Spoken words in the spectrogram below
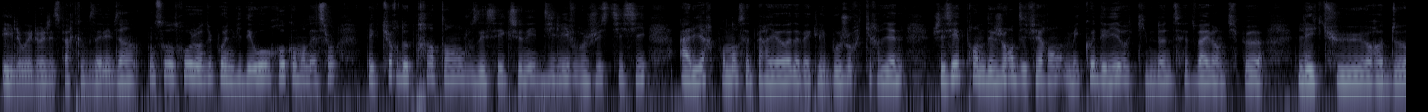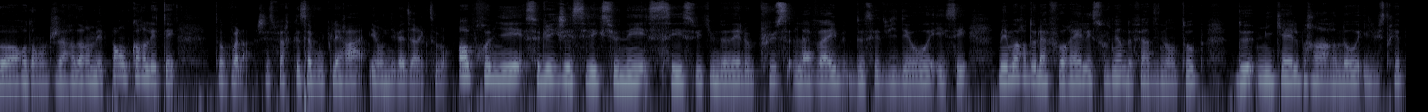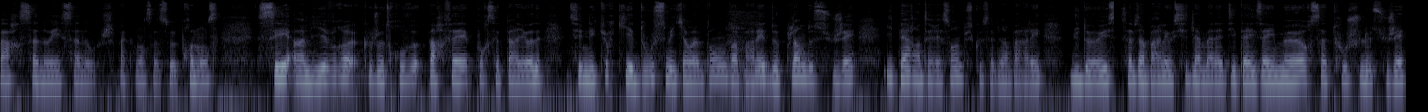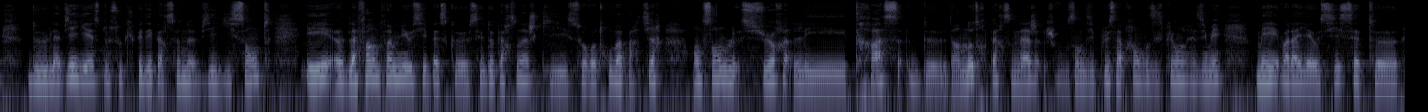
Hello hello, j'espère que vous allez bien. On se retrouve aujourd'hui pour une vidéo recommandation lecture de printemps. Je vous ai sélectionné 10 livres juste ici à lire pendant cette période avec les beaux jours qui reviennent. J'ai essayé de prendre des genres différents mais que des livres qui me donnent cette vibe un petit peu lecture, dehors, dans le jardin, mais pas encore l'été. Donc voilà, j'espère que ça vous plaira et on y va directement. En premier, celui que j'ai sélectionné, c'est celui qui me donnait le plus la vibe de cette vidéo et c'est Mémoire de la forêt, les souvenirs de Ferdinand Taupe de Michael Brun-Arnaud, illustré par Sanoé Sano, je sais pas comment ça se prononce. C'est un livre que je trouve parfait pour cette période. C'est une lecture qui est douce mais qui en même temps va parler de plein de sujets hyper intéressants puisque ça vient parler du deuil, ça vient parler aussi de la maladie d'Alzheimer, ça touche le sujet de la vieillesse, de s'occuper des personnes vieillissantes et euh, de la fin de aussi parce que c'est deux personnages qui se retrouvent à partir ensemble sur les traces d'un autre personnage. Je vous en dis plus après en vous expliquant le résumé. Mais voilà, il y a aussi cette, euh,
